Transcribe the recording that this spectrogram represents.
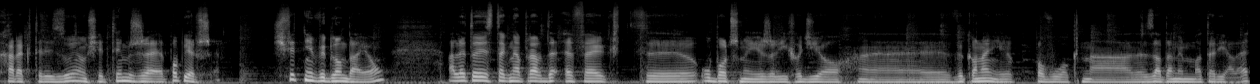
charakteryzują się tym, że po pierwsze świetnie wyglądają, ale to jest tak naprawdę efekt y, uboczny, jeżeli chodzi o e, wykonanie powłok na zadanym materiale.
